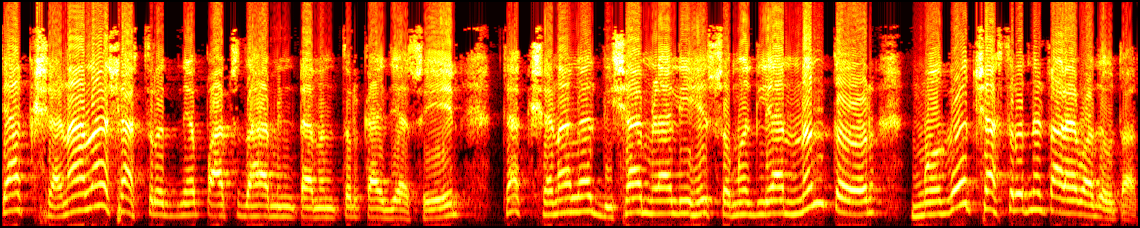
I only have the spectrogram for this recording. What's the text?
त्या क्षणाला शास्त्रज्ञ पाच दहा मिनिटानंतर काय जे असेल त्या क्षणाला दिशा मिळाली हे समजल्यानंतर मगच शास्त्रज्ञ टाळ्या वाजवतात.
